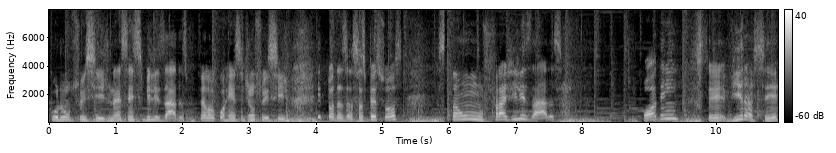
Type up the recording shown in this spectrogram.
por um suicídio, né? sensibilizadas pela ocorrência de um suicídio. E todas essas pessoas estão fragilizadas, podem ser, vir a ser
